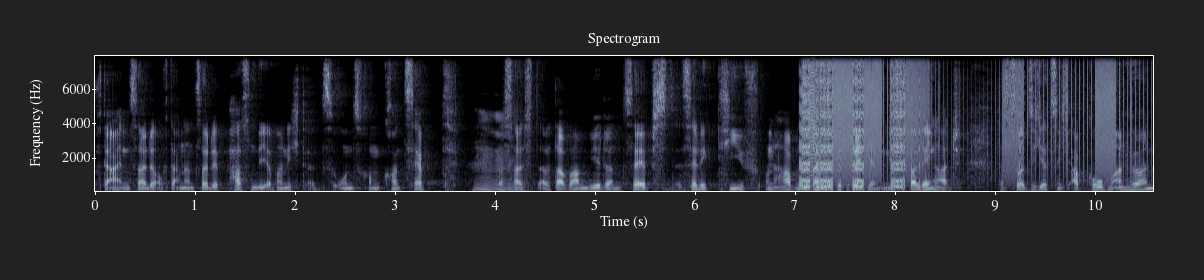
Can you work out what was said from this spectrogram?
auf der einen Seite, auf der anderen Seite passen die aber nicht zu unserem Konzept. Mhm. Das heißt, da waren wir dann selbst selektiv und haben dann die Verträge nicht verlängert. Das soll sich jetzt nicht abgehoben anhören,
